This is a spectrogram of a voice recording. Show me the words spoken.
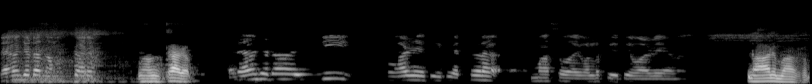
ചേട്ടാ നമസ്കാരം. നമസ്കാരം. ചേട്ടാ ഈ വാഴയൊക്കെ എത്ര മാസമായി വളർത്തിയെത്തിയ വാഴയാണ്? നാല് മാസം.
